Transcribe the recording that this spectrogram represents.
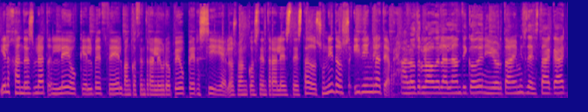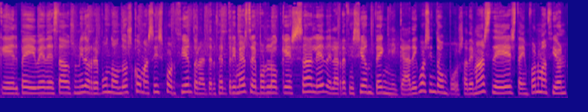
y el Handelsblatt leo que el BCE, el Banco Central Europeo, persigue a los bancos centrales de Estados Unidos y de Inglaterra. Al otro lado del Atlántico, The New York Times destaca que el PIB de Estados Unidos repunta un 2,6% en el tercer trimestre, por lo que sale de la recesión técnica. The Washington Post, además de esta información,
